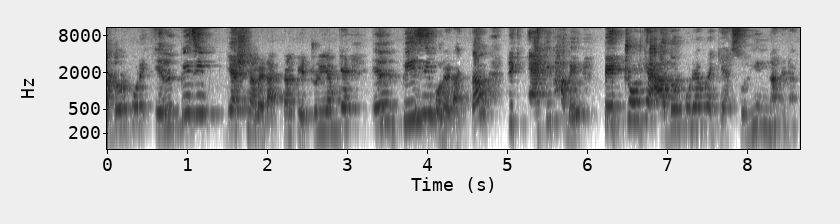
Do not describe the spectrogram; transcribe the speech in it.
আদর করে এলপিজি গ্যাস নামে ডাকতাম, পেট্রোলিয়ামকে এলপিজি বলে ডাকতাম, ঠিক একইভাবে পেট্রোলকে আদর করে আমরা গ্যাসোলিন নামে ডাকতাম।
